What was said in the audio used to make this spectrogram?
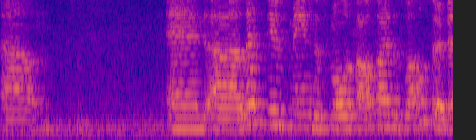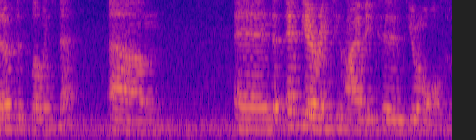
Um, and uh, less divs means a smaller file size as well, so better for slow internet. Um, and SEO ranks you higher because you're more awesome.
